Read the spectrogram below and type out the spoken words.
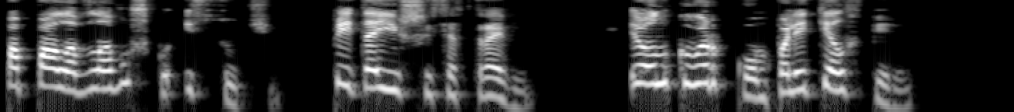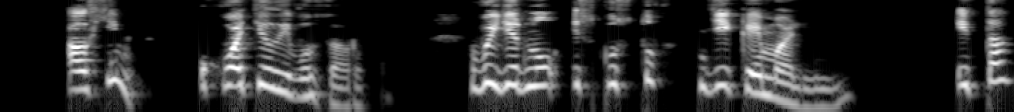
попала в ловушку из сучьев, притаившейся в траве, и он кувырком полетел вперед. Алхимик ухватил его за руку, выдернул из кустов дикой малины. И там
